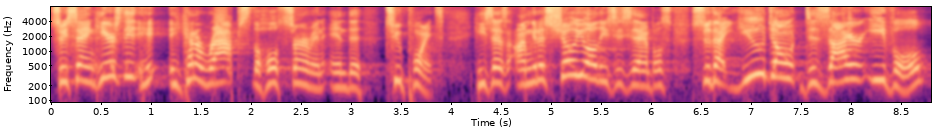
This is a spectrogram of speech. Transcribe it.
So he's saying, here's the, he, he kind of wraps the whole sermon into two points. He says, I'm going to show you all these examples so that you don't desire evil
